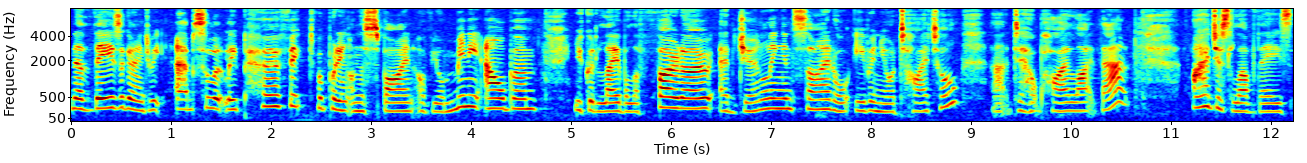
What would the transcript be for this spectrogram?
Now these are going to be absolutely perfect for putting on the spine of your mini album. You could label a photo, add journaling inside or even your title uh, to help highlight that. I just love these.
